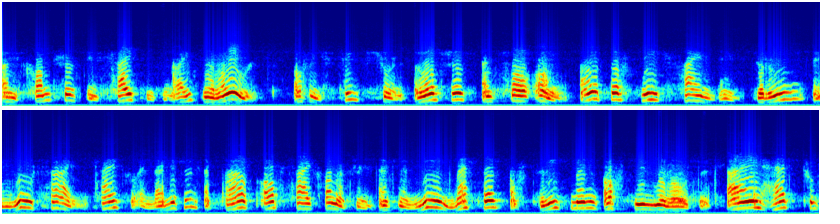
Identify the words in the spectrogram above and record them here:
unconscious in psychic life, the role of instinctual urges, and so on. Out of these findings grew a new science, psychoanalysis, a part of psychology, as a new method of treatment of the neurosis. I had to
